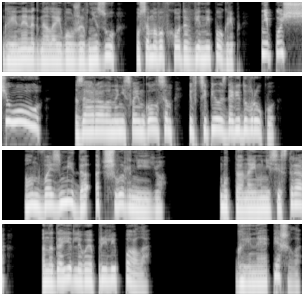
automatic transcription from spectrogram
Гайне нагнала его уже внизу, у самого входа в винный погреб. «Не пущу!» заорала она не своим голосом и вцепилась Давиду в руку. «Он возьми да отшвырни ее!» Будто она ему не сестра, а надоедливая прилипала. Гаине опешила.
